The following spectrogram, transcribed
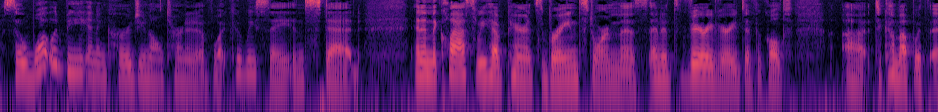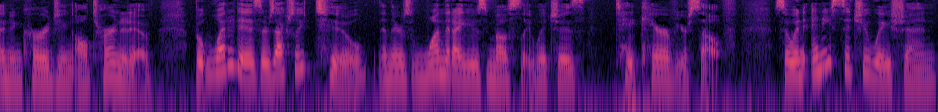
So, what would be an encouraging alternative? What could we say instead? And in the class, we have parents brainstorm this, and it's very, very difficult uh, to come up with an encouraging alternative. But what it is, there's actually two, and there's one that I use mostly, which is take care of yourself. So, in any situation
